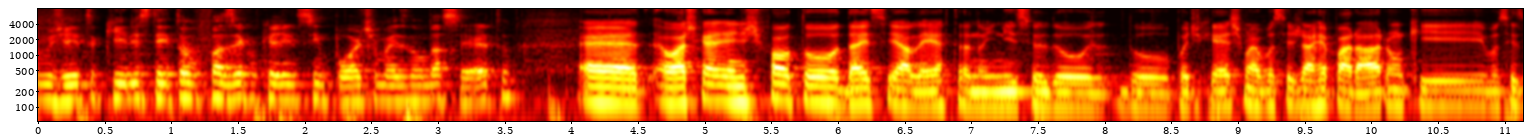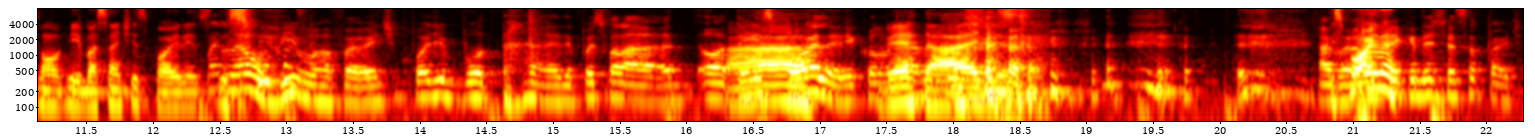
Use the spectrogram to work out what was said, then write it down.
um jeito que eles tentam fazer com que a gente se importe, mas não dá certo. É, eu acho que a gente faltou dar esse alerta no início do, do podcast, mas vocês já repararam que vocês vão ouvir bastante spoilers Mas do não é ao vivo, Rafael, a gente pode botar, depois falar, ó, tem Ah, spoiler e colocar. Verdade. Agora Spoiler! ter que deixar essa parte.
